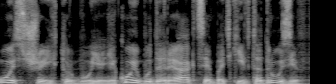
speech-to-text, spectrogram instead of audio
Ось що їх турбує, якою буде реакція батьків та друзів.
